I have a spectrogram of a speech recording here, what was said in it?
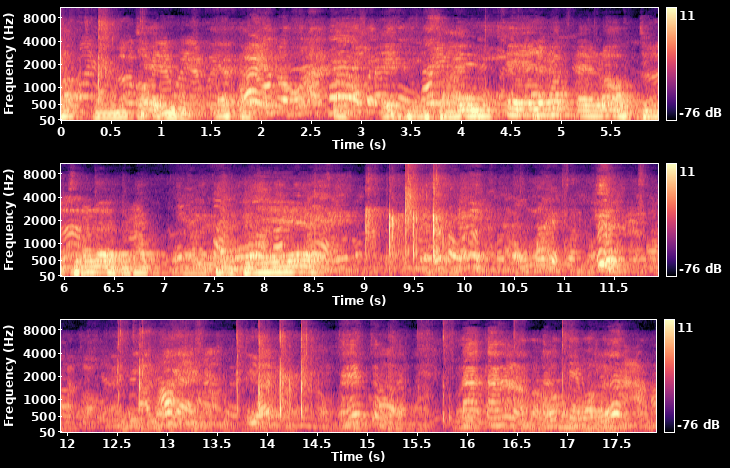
มะขามแช่อิ่มแม่ปัดกับเอพีสายบุญเอนะครับในรอบชิงชนะเลิศนะครับในค่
